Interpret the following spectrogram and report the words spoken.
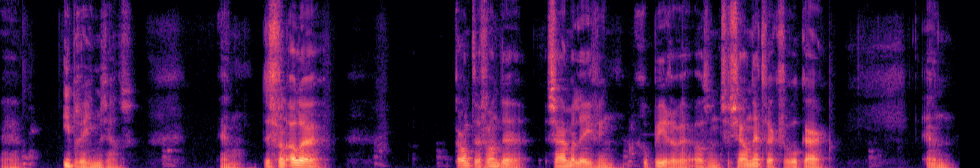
uh, Ibrahim zelfs. En dus van alle kanten van de samenleving groeperen we als een sociaal netwerk voor elkaar. En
